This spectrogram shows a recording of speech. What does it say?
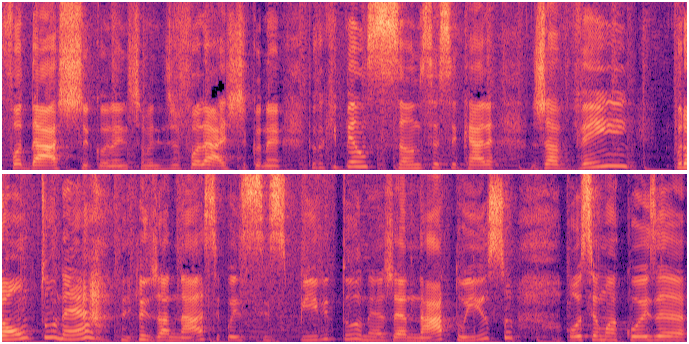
fodástico, né, a gente chama ele de fodástico, né. Fico aqui pensando se esse cara já vem pronto, né? Ele já nasce com esse espírito, né? Já é nato isso, ou se é uma coisa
